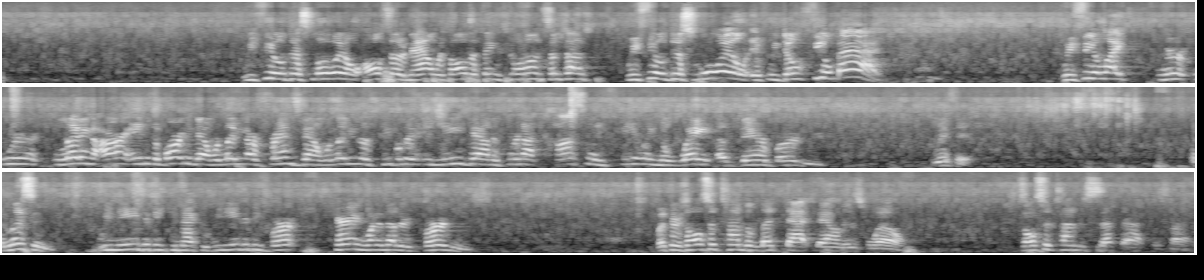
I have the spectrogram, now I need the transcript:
We feel disloyal also now with all the things going on. Sometimes we feel disloyal if we don't feel bad. We feel like we're, we're letting our end of the bargain down. We're letting our friends down. We're letting those people that in need down if we're not constantly feeling the weight of their burden with it. And listen, we need to be connected. We need to be bur- carrying one another's burdens. But there's also time to let that down as well. It's also time to set that aside.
